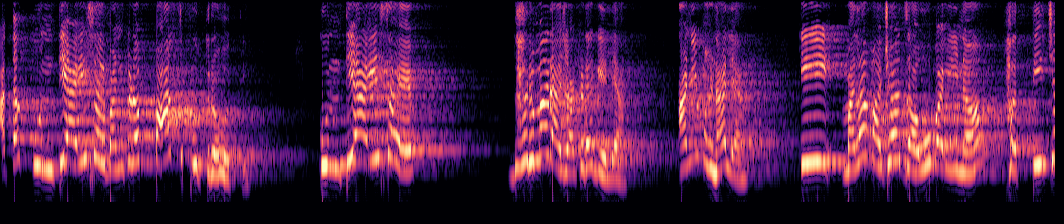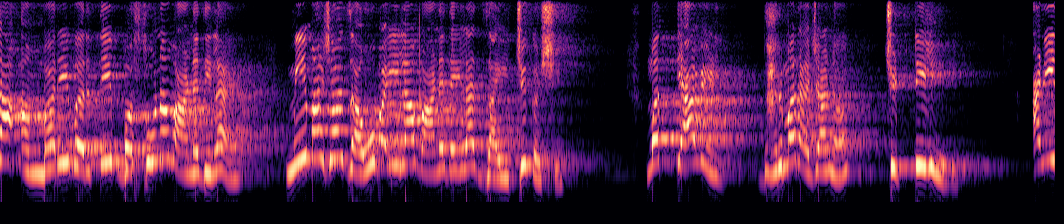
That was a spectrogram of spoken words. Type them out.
आता कुंती आई साहेबांकडे पाच पुत्र होते. कुंती आई साहेब धर्मराजाकडे गेल्या आणि म्हणाल्या की मला माझ्या जाऊबाईनं हत्तीच्या अंबारीवरती बसून वाण दिलाय. मी माझ्या जाऊबाईला वाण द्यायला जायची कशी? मग त्यावेळी धर्मराजानं चिठ्ठी लिहिली आणि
